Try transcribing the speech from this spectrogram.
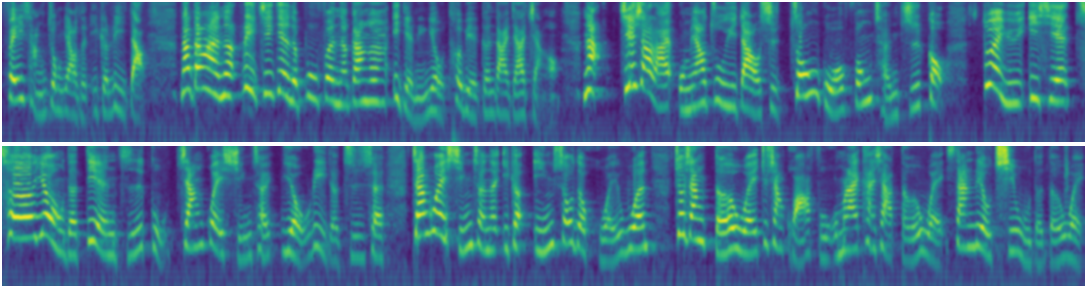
非常重要的一个力道。那当然呢，力基电的部分呢，刚刚一点零六特别跟大家讲哦。那接下来我们要注意到是中国封城之后，对于一些车用的电子股将会形成有力的支撑，将会形成了一个营收的回温，就像德维，就像华孚。我们来看一下德维三六七五的德维。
